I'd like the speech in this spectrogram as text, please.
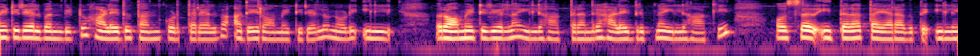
ಮೆಟೀರಿಯಲ್ ಬಂದುಬಿಟ್ಟು ಹಳೇದು ತಂದು ಕೊಡ್ತಾರೆ ಅಲ್ವಾ, ಅದೇ ರಾ ಮೆಟೀರಿಯಲ್ಲು ನೋಡಿ ಇಲ್ಲಿ ರಾ ಮೆಟೀರಿಯಲ್ನ ಇಲ್ಲಿ ಹಾಕ್ತಾರೆ. ಅಂದರೆ ಹಳೆ ಡ್ರಿಪ್ನ ಇಲ್ಲಿ ಹಾಕಿ ಹೊಸ ಈ ಥರ ತಯಾರಾಗುತ್ತೆ. ಇಲ್ಲಿ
